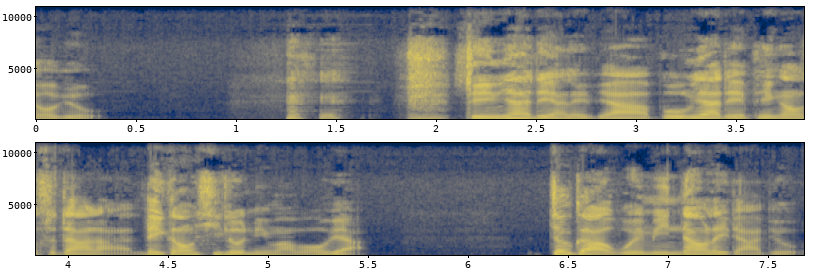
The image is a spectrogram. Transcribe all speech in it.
ရောပြုတ် လင်းမြတင်ရလေဗျာဘိုးမြတင်ဖင်ကောင်းစတားတာလေကောင်းရှိလို့နေမှာပေါ့ဗျကျုပ်ကဝင်ပြီးနောက်လိုက်တာပြုတ်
